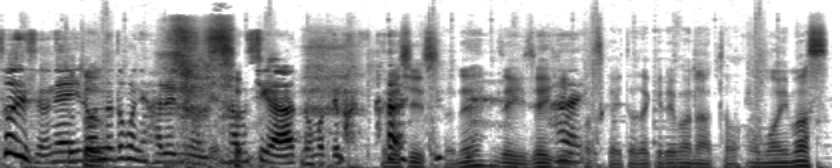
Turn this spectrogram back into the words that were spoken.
そうですよね。いろんなところに貼れるので楽しいかなと思ってます。嬉しいですよね。ぜひぜひはい。お使いいただければなと思います。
